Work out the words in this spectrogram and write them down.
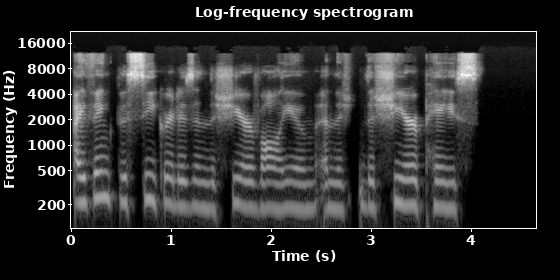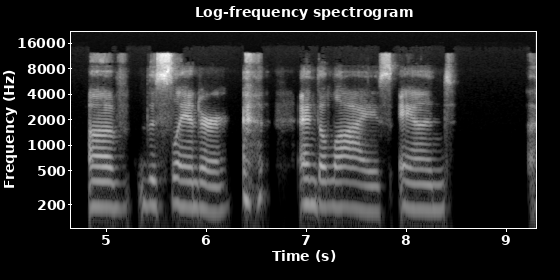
I think the secret is in the sheer volume and the the sheer pace of the slander and the lies and uh,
